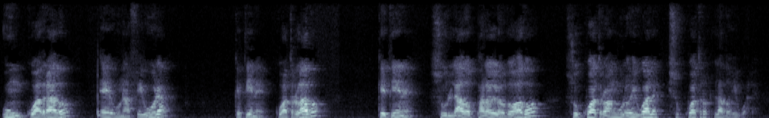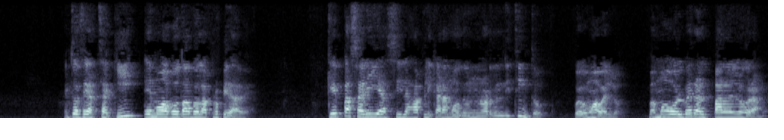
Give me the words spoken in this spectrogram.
un cuadrado es una figura que tiene cuatro lados, que tiene sus lados paralelos 2 a 2, sus cuatro ángulos iguales y sus cuatro lados iguales. Entonces, hasta aquí hemos agotado las propiedades. ¿Qué pasaría si las aplicáramos de un orden distinto? Pues vamos a verlo. Vamos a volver al paralelogramo.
